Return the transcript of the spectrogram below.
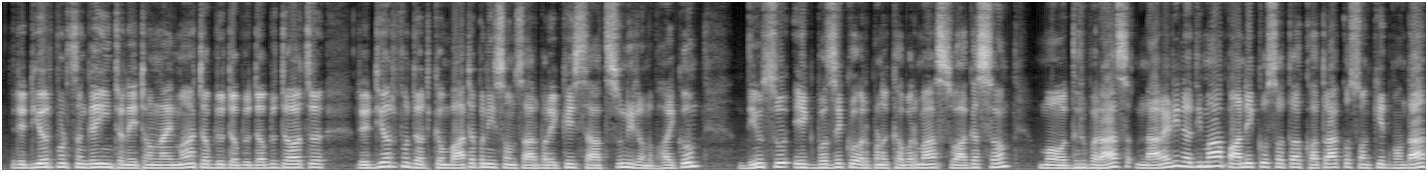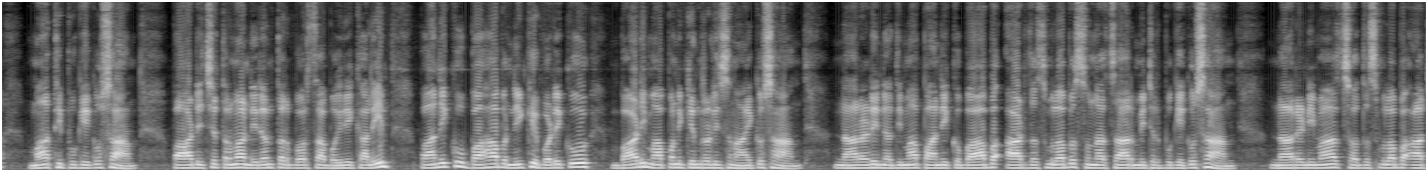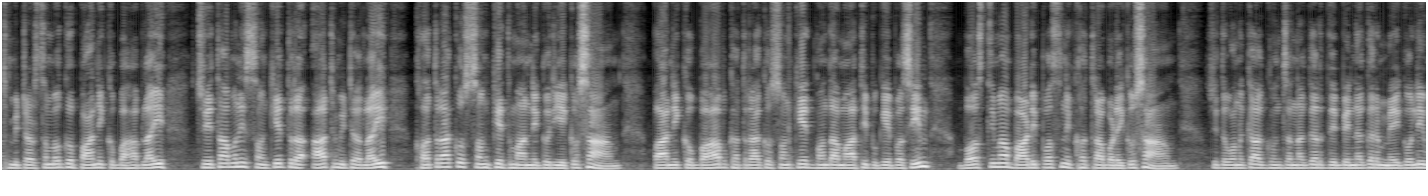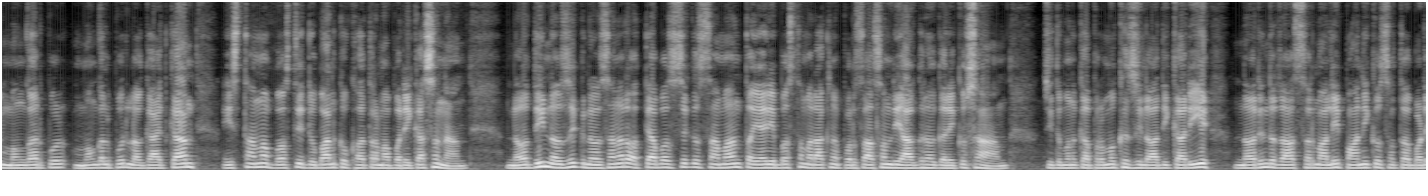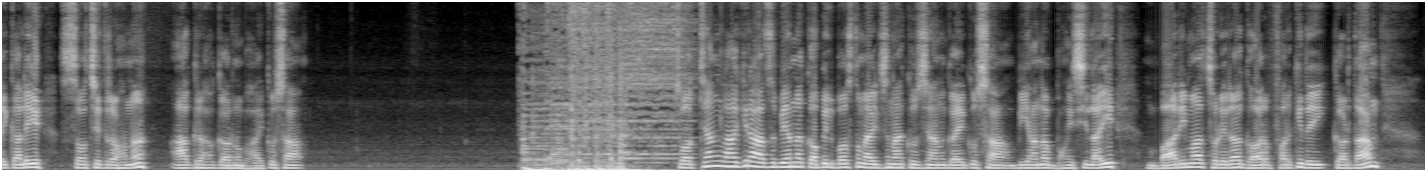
रेडियो अर्पणसँगै इन्टरनेट अनलाइनमा W W W dot radio Arpan dot कमबाट पनि संसारभरिकै साथ सुनिरहनु भएको दिउँसो एक बजेको अर्पण खबरमा स्वागत छ। म ध्रुवराज नारायणी नदीमा पानीको सतह खतराको सङ्केतभन्दा माथि पुगेको छ। पहाडी क्षेत्रमा निरन्तर वर्षा भइरहेकाले पानीको बहाव निकै बढेको बाढी मापन केन्द्रले जनाएको छ। नारायणी नदीमा पानीको बहाव आठ दशमलव शून्य चार मिटर पुगेको छ। नारायणीमा छ दशमलव आठ मिटरसम्मको पानीको बहावलाई चेतावनी सङ्केत र आठ मिटरलाई खतराको सङ्केत मान्ने गरिएको छ। पानीको बहाव खतराको सङ्केतभन्दा माथि पुगेपछि बस्तीमा बाढी पस्ने खतरा बढेको छ। चितवनका गुन्जनगर देवेनगर मेगोली मङ्गलपुर मङ्गलपुर लगायतका स्थानमा बस्ती डुबानको खतरामा परेका छन्। नदी नजिक नजान र अत्यावश्यक सामान तयारी अवस्थामा राख्न प्रशासनले आग्रह गरेको छ। चितवनका प्रमुख जिल्ला अधिकारी नरेन्द्र राज शर्माले पानीको सतह बढेकाले सचेत रहन आग्रह गर्नुभएको छ। चट्याङ लागेर आज बिहान कपिल वस्तुमा एकजनाको ज्यान गएको छ। बिहान भैँसीलाई बारीमा छोडेर घर फर्किँदै गर्दा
